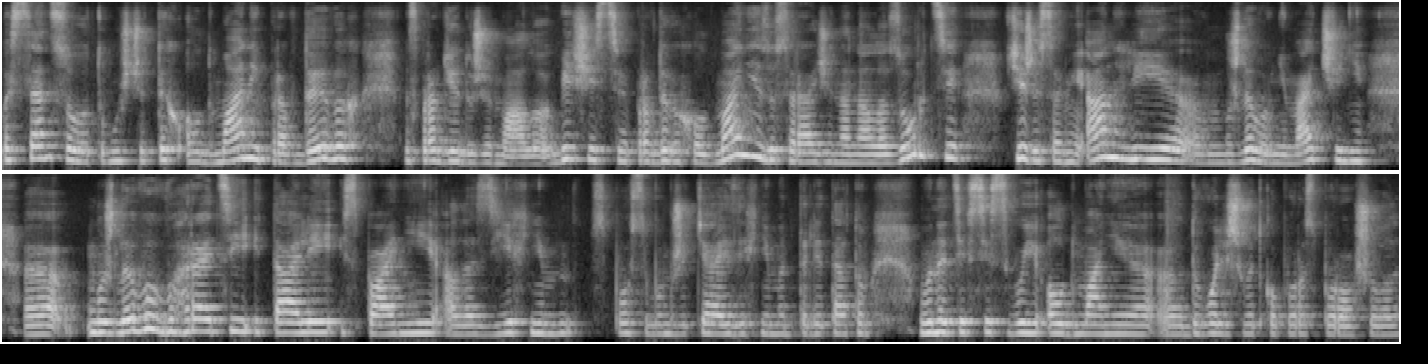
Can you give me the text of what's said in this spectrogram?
безсенсово, тому що тих money правдивих насправді дуже мало. Більшість правдивих money зосереджена на лазурці, в тій же самій Англії, е, можливо, в Німеччині, е, можливо, в Греції, Італії, Іспанії, але з їхнім способом життя і з їхнім менталітетом вони ці всі свої money е, доволі швидко порозпорошували.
